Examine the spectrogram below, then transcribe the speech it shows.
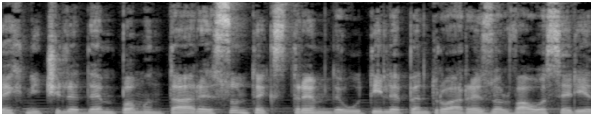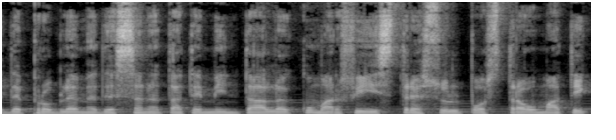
Tehnicile de împământare sunt extrem de utile pentru a rezolva o serie de probleme de sănătate mentală, cum ar fi stresul post-traumatic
